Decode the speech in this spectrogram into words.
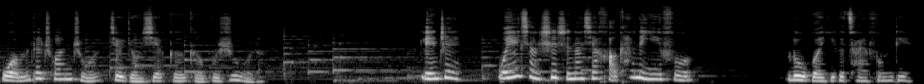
我们的穿着就有些格格不入了。连坠，我也想试试那些好看的衣服。路过一个裁缝店，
